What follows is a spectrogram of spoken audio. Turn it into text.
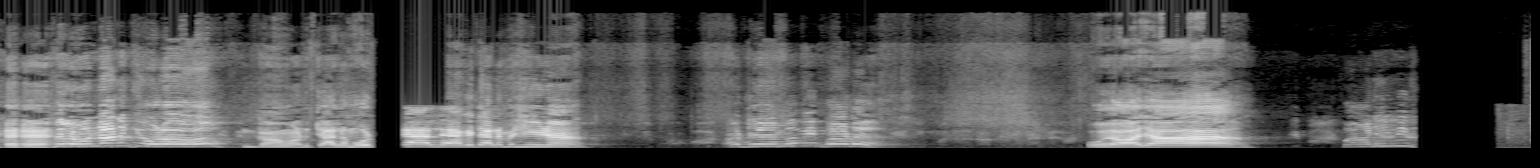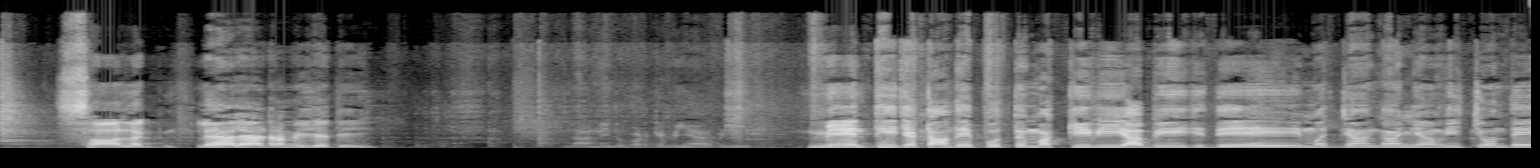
ਫਿਰ ਉਹਨਾਂ ਨੂੰ ਚੋਲੋ ਗਾਵਾਂ ਨੂੰ ਚੱਲ ਮੋਟਿਆ ਲੈ ਕੇ ਚੱਲ ਮਸ਼ੀਨ। ਆ ਡਰਾਮਾ ਵੀ ਫੜ। ਓਏ ਆ ਜਾ। ਪਾਣੀ ਵੀ ਸਾਲ ਲੱਗ ਲੈ ਲੈ ਡਰਮੀ ਛੇਤੀ। ਮਿਹਨਤੀ ਜੱਟਾਂ ਦੇ ਪੁੱਤ ਮੱਕੀ ਵੀ ਆ ਬੀਜਦੇ ਮੱਝਾਂ ਗਾਈਆਂ ਵੀ ਚੋਂਦੇ।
